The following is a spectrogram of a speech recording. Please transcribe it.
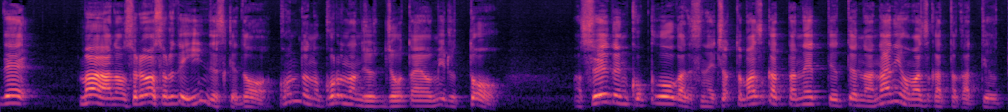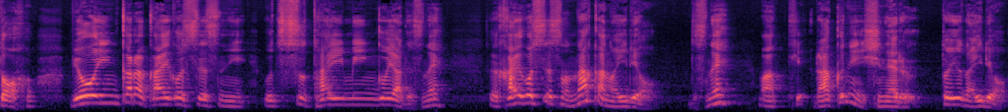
でまああのそれはそれでいいんですけど今度のコロナの状態を見るとスウェーデン国王がですねちょっとまずかったねって言ってるのは何をまずかったかっていうと病院から介護施設に移すタイミングやですね介護施設の中の医療ですね、まあ、楽に死ねるというような医療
